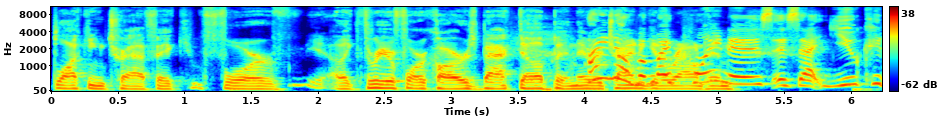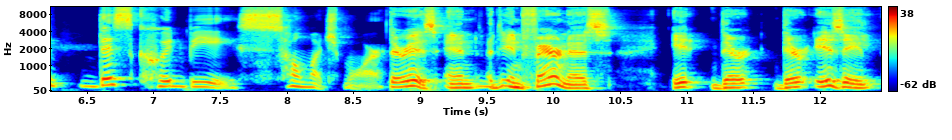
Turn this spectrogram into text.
blocking traffic for you know, like three or four cars backed up, and they were I know, trying to get my point is, is that you could. This could be so much more. There is, and in fairness, it there there is a,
